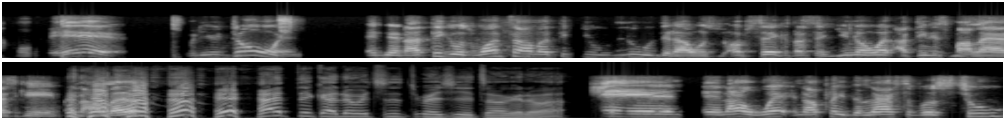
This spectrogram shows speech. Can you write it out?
I'm over here. What are you doing? And then I think it was one time I think you knew that I was upset because I said, you know what? I think it's my last game. And I left. I think I know which situation you're talking about. And and I went and I played The Last of Us 2.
